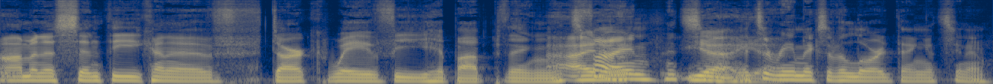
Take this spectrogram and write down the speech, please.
ominous synthy kind of dark wavy hip hop thing. It's I fine. It's, yeah, it's a remix of a Lorde thing. It's you know,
